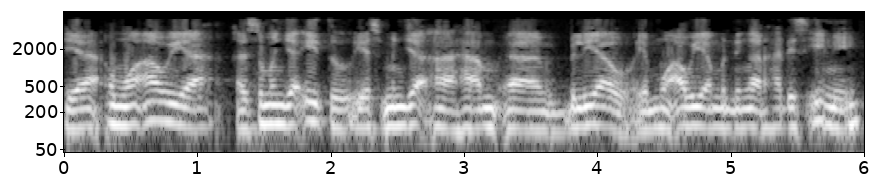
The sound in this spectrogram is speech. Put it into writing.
ya Muawiyah eh, semenjak itu ya semenjak uh, beliau ya Muawiyah mendengar hadis ini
